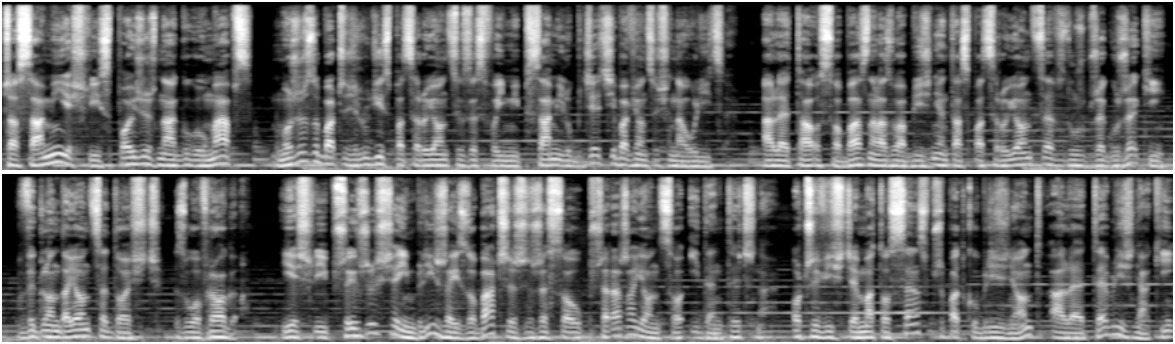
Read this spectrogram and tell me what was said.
Czasami, jeśli spojrzysz na Google Maps, możesz zobaczyć ludzi spacerujących ze swoimi psami lub dzieci bawiące się na ulicy. Ale ta osoba znalazła bliźnięta spacerujące wzdłuż brzegu rzeki, wyglądające dość złowrogo. Jeśli przyjrzysz się im bliżej, zobaczysz, że są przerażająco identyczne. Oczywiście ma to sens w przypadku bliźniąt, ale te bliźniaki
